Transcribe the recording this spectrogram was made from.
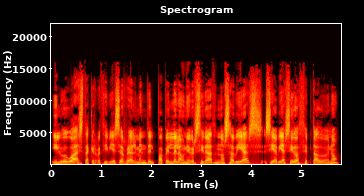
y luego hasta que recibiese realmente el papel de la universidad no sabías si había sido aceptado o no.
